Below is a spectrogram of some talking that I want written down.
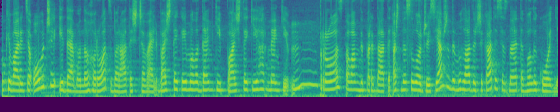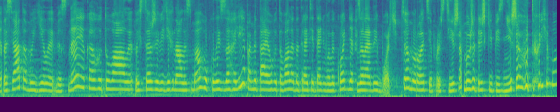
Поки варяться овочі, ідемо на город збирати щавель. Бачите, який молоденький, бачите, який гарненький. м просто вам не передати. Аж насолоджуюсь. Я вже не могла дочекатися, знаєте, Великодня. На свято ми їли м'ясне, яке готували. Ось це вже відігнали смагу. Колись взагалі я пам'ятаю, готували на третій день Великодня зелений борщ. В цьому році простіше. Ми вже трішки пізніше готуємо,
